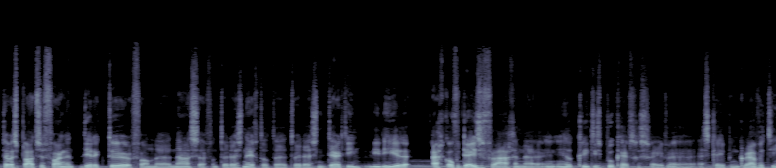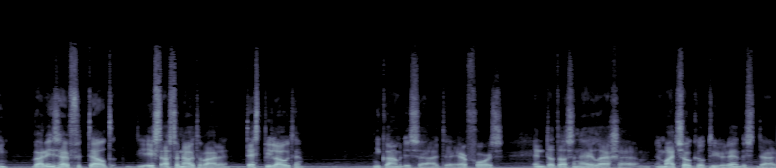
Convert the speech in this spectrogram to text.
Zij was plaatsvervangend directeur van uh, NASA van 2009 tot uh, 2013. Die hier eigenlijk over deze vragen een heel kritisch boek heeft geschreven, Escaping Gravity waarin zij vertelt, die eerste astronauten waren testpiloten. Die kwamen dus uh, uit de Air Force. En dat was een heel erg uh, een macho cultuur. Hè? Dus daar,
